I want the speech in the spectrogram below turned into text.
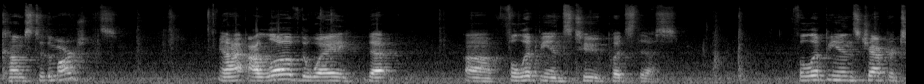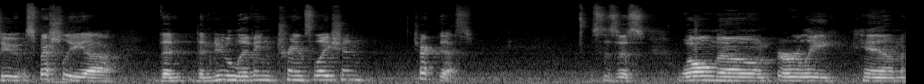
comes to the margins. And I, I love the way that uh, Philippians 2 puts this. Philippians chapter 2, especially uh, the, the New Living Translation. Check this. This is this well known early hymn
